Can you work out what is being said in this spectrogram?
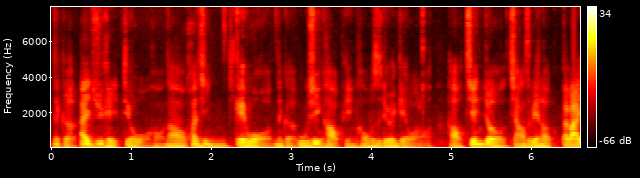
那个 IG 可以丢我吼，然后欢迎给我那个五星好评或是留言给我咯。好，今天就讲到这边了，拜拜。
